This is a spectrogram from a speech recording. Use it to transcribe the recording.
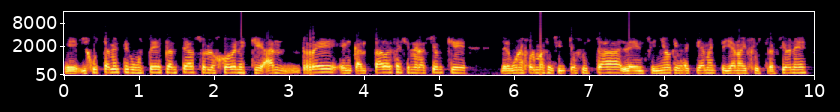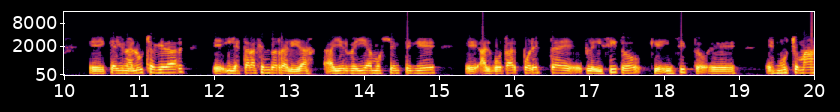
Eh, y justamente como ustedes plantean, son los jóvenes que han reencantado a esa generación que de alguna forma se sintió frustrada, le enseñó que efectivamente ya no hay frustraciones, eh, que hay una lucha que dar y le están haciendo realidad. Ayer veíamos gente que al votar por este plebiscito, que insisto, eh, es mucho más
